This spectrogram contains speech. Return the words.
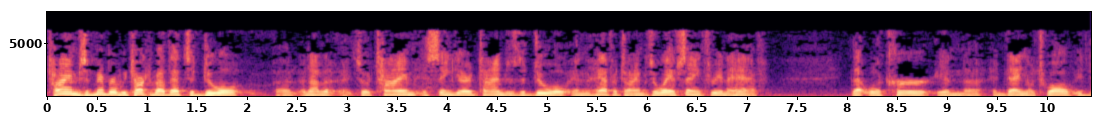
Times, remember, we talked about that's a dual. Uh, not a, so time is singular, times is a dual, and half a time. It's a way of saying three and a half. That will occur in, uh, in Daniel 12. It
